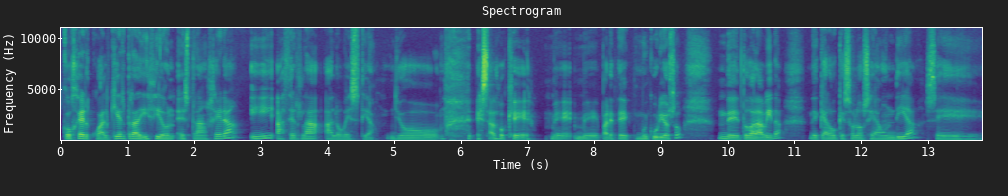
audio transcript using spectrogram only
coger cualquier tradición extranjera y hacerla a lo bestia. Yo es algo que me, parece muy curioso de toda la vida, de que algo que solo sea un día se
